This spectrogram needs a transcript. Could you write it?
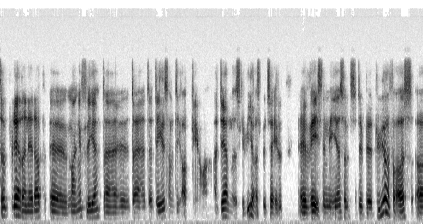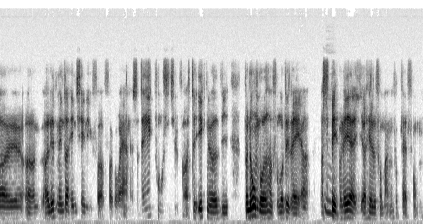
så bliver der netop øh, mange flere, der, der, der deles om de opgaver, og dermed skal vi også betale øh, væsentligt mere, så, så det bliver dyrere for os og, øh, og, og lidt mindre indtjening for, for koreanerne. Så det er ikke positivt for os. Det er ikke noget, vi på nogen måde har fordel af at, at mm. spekulere i at hælde for mange på platformen.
